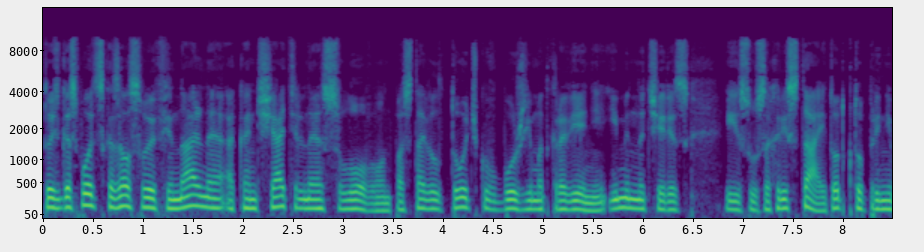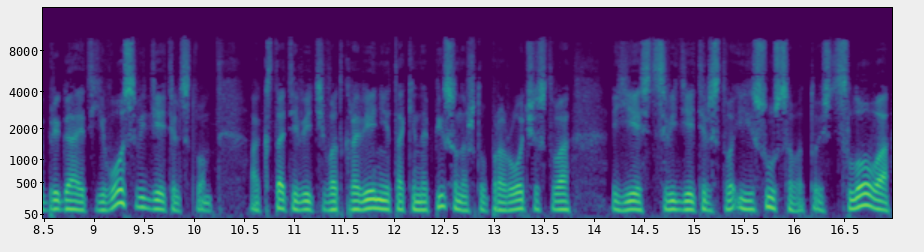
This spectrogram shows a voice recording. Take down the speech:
То есть Господь сказал свое финальное, окончательное слово. Он поставил точку в Божьем откровении именно через Иисуса Христа. И тот, кто пренебрегает Его свидетельством, а, кстати, ведь в откровении так и написано, что пророчество есть свидетельство Иисусова. То есть слово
